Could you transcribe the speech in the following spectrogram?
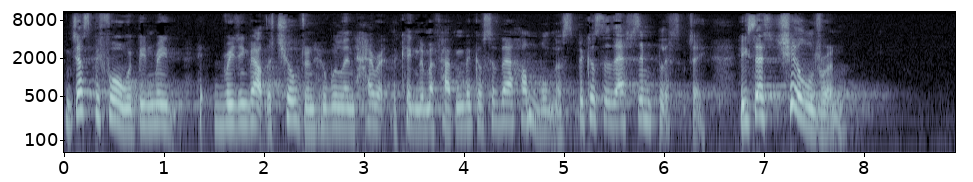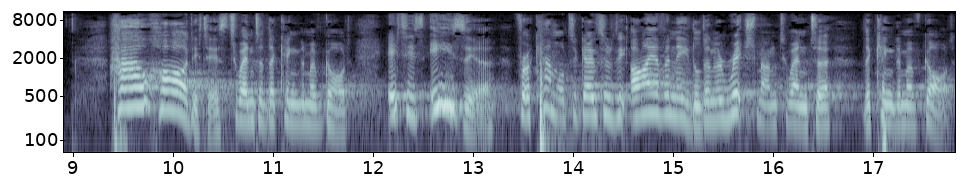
And just before we've been read, reading about the children who will inherit the kingdom of heaven because of their humbleness, because of their simplicity. He says children. How hard it is to enter the kingdom of God. It is easier for a camel to go through the eye of a needle than a rich man to enter the kingdom of God.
